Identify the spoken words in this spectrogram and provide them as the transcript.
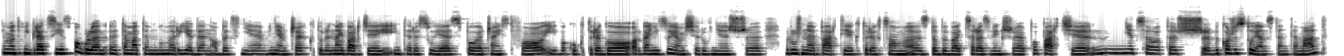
Temat migracji jest w ogóle e, tematem numer jeden obecnie w Niemczech, który najbardziej interesuje społeczeństwo i wokół którego organizują się również e, różne partie, które chcą e, zdobywać coraz większe poparcie, nieco też wykorzystując ten temat.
